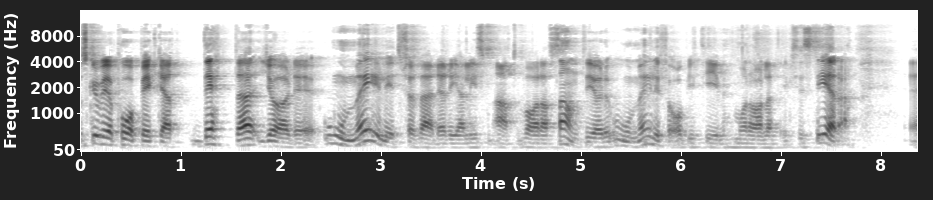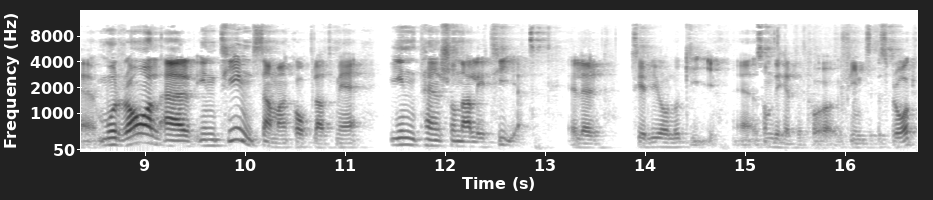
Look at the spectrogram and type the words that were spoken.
då skulle jag vilja påpeka att detta gör det omöjligt för värderealism att vara sant. Det gör det omöjligt för objektiv moral att existera. Eh, moral är intimt sammankopplat med intentionalitet, eller teleologi, eh, som det heter på fint språk.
